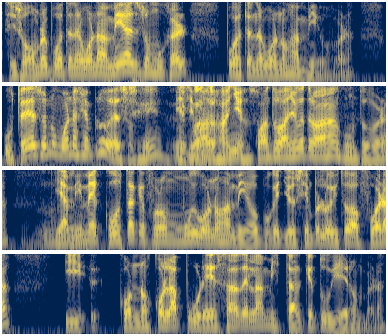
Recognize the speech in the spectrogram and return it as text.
Si sos hombre, puedes tener buenas amigas, si sos mujer, puedes tener buenos amigos, ¿verdad? Ustedes son un buen ejemplo de eso. Sí, Y ¿de cuántos años? ¿Cuántos años que trabajan juntos, verdad? No y a mí me consta que fueron muy buenos amigos, porque yo siempre lo he visto de afuera y conozco la pureza de la amistad que tuvieron, ¿verdad?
